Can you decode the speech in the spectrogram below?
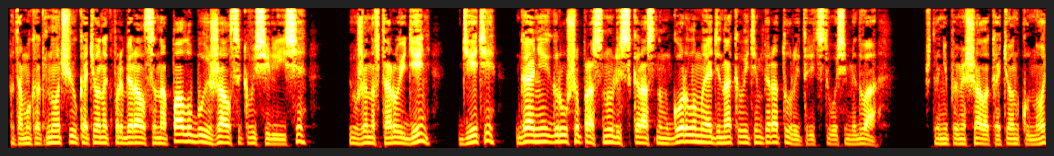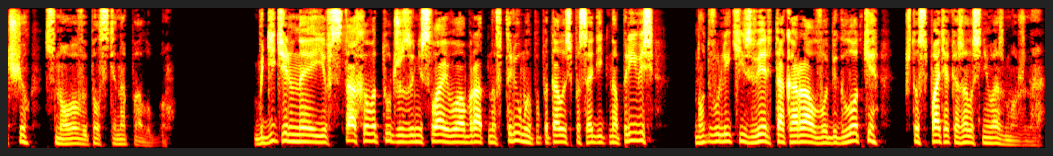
потому как ночью котенок пробирался на палубу и жался к Василисе, и уже на второй день Дети, Ганя и Груша, проснулись с красным горлом и одинаковой температурой 38,2, что не помешало котенку ночью снова выползти на палубу. Бдительная Евстахова тут же занесла его обратно в трюм и попыталась посадить на привязь, но двуликий зверь так орал в обе глотки, что спать оказалось невозможно.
